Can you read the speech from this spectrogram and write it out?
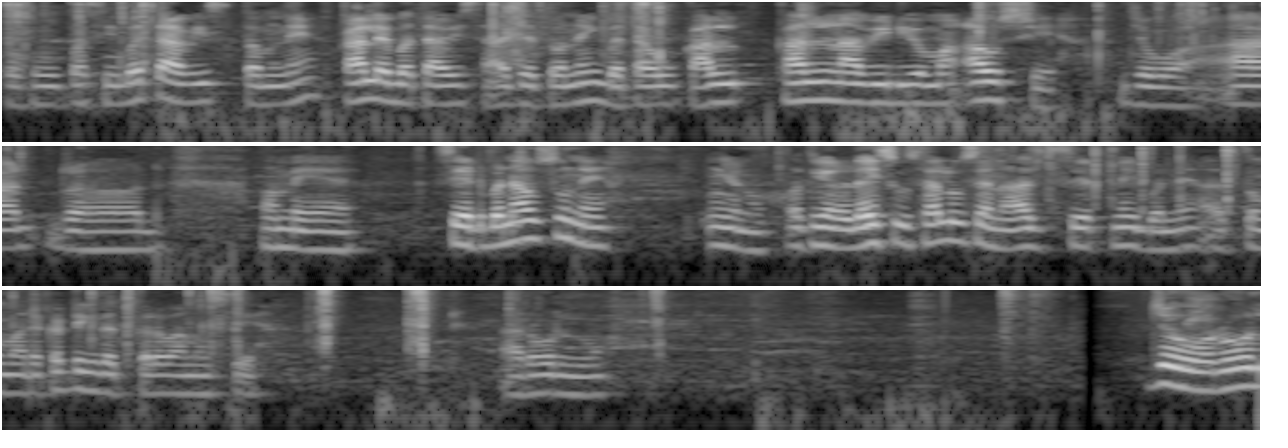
તો હું પછી બતાવીશ તમને. કાલે બતાવીશ. આજે તો નહીં બતાવું. કાલ, કાલના વિડીયોમાં આવશે. જો આ અમે સેટ બનાવશું ને એનું. અત્યારે ડાયસું ચાલુ છે ને આજ સેટ નહીં બને. આજ તો મારે કટિંગ જ કરવાનું છે. આ રોલનું. જો રોલ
